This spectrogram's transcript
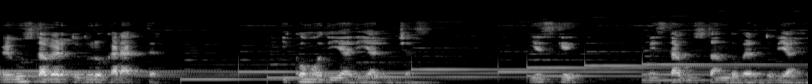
Me gusta ver tu duro carácter y cómo día a día luchas. Y es que me está gustando ver tu viaje.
